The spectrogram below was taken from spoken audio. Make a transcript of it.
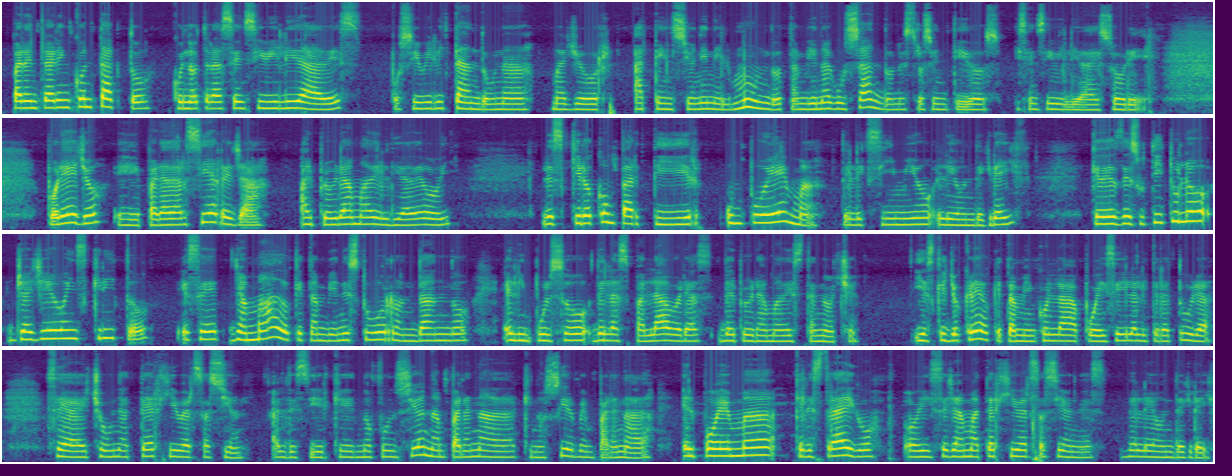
para entrar en contacto con otras sensibilidades posibilitando una mayor atención en el mundo, también aguzando nuestros sentidos y sensibilidades sobre él. Por ello, eh, para dar cierre ya al programa del día de hoy, les quiero compartir un poema del eximio León de Grave, que desde su título ya lleva inscrito ese llamado que también estuvo rondando el impulso de las palabras del programa de esta noche. Y es que yo creo que también con la poesía y la literatura se ha hecho una tergiversación al decir que no funcionan para nada, que no sirven para nada. El poema que les traigo hoy se llama Tergiversaciones de León de Grave.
